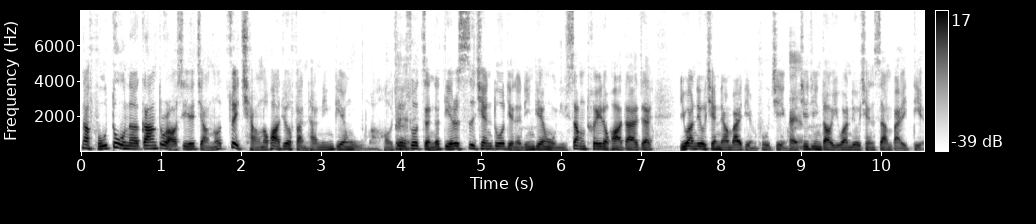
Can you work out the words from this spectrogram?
那幅度呢？刚刚杜老师也讲到，最强的话就反弹零点五嘛，哈，就是说整个跌了四千多点的零点五，你上推的话，大概在一万六千两百点附近，接近到一万六千三百点。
